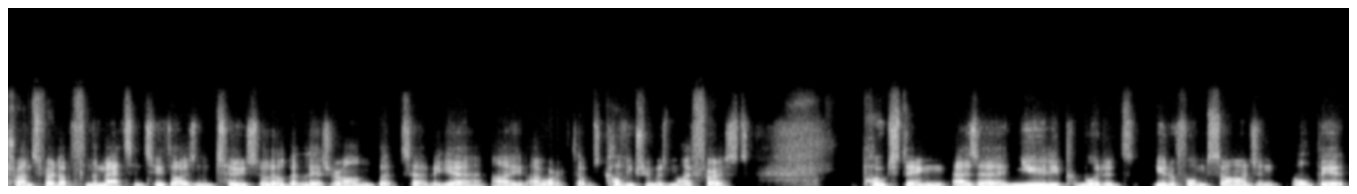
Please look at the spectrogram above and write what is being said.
transferred up from the Met in 2002, so a little bit later on. But uh, but yeah, I I worked. That was Coventry was my first posting as a newly promoted uniform sergeant, albeit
